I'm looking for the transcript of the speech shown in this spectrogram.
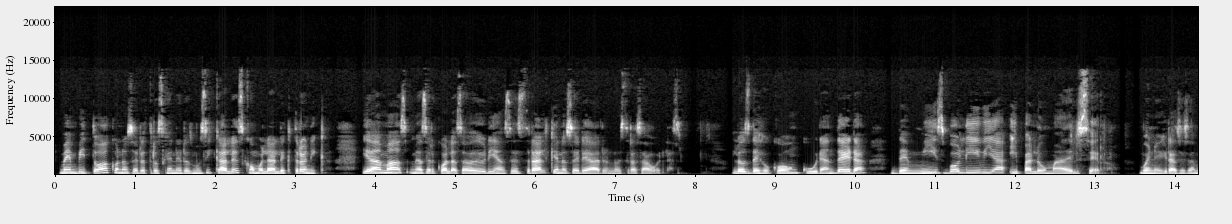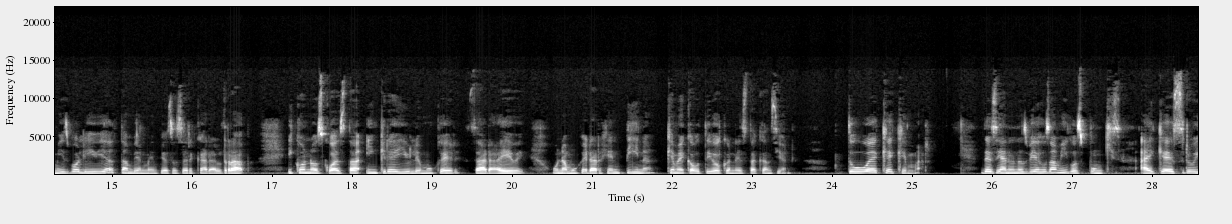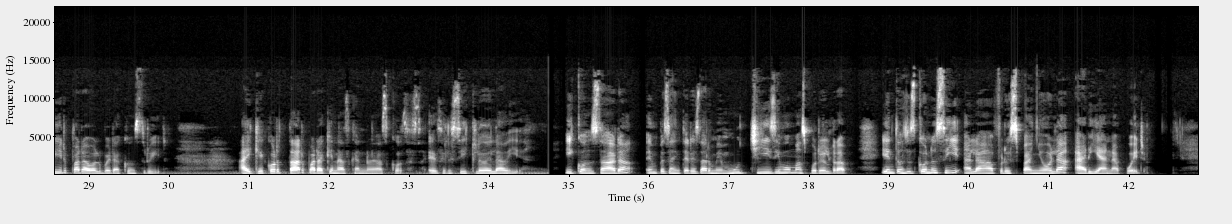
Me invitó a conocer otros géneros musicales como la electrónica y además me acercó a la sabiduría ancestral que nos heredaron nuestras abuelas. Los dejo con Curandera de Miss Bolivia y Paloma del Cerro. Bueno, y gracias a Miss Bolivia también me empiezo a acercar al rap y conozco a esta increíble mujer, Sara Eve, una mujer argentina que me cautivó con esta canción. Tuve que quemar. Decían unos viejos amigos punkis, hay que destruir para volver a construir. Hay que cortar para que nazcan nuevas cosas. Es el ciclo de la vida. Y con Sara empecé a interesarme muchísimo más por el rap. Y entonces conocí a la afroespañola Ariana Puello.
